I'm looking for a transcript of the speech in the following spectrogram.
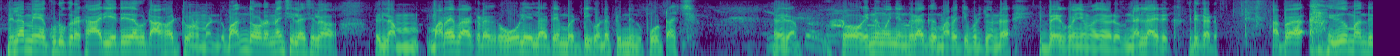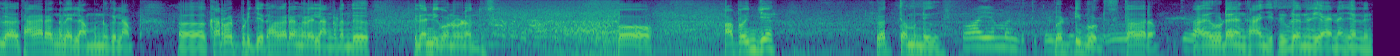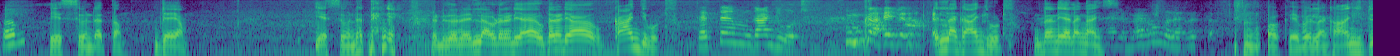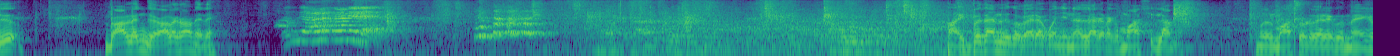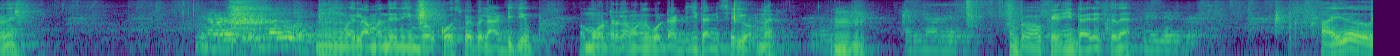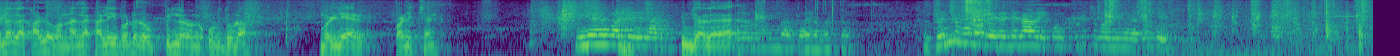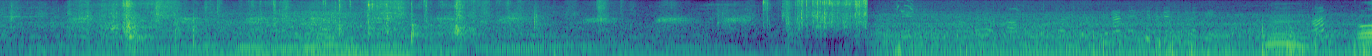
நிலைமையை கொடுக்குற காரியத்தை இதை விட்டு அகற்றணுமெண்டு வந்த உடனே சில சில இல்லை மறைவாக கிடக்கிற ஓலை எல்லாத்தையும் வெட்டி கொண்டு பின்னுக்கு போட்டாச்சு. அதில் ஓ இன்னும் கொஞ்சம் கிடக்கு மறைச்சி பிடிச்சோண்டு. இப்போ கொஞ்சம் நல்லா இருக்கு இருக்கட்டும். அப்போ இதுவும் வந்து தகரங்கள் எல்லாம் முன்னுக்கெல்லாம் கரல் பிடிச்ச தகரங்கள் எல்லாம் கிடந்து இதண்ணி கொண்டு வந்து ஓ அப்போ இங்கே ரத்தம் உண்டு வெட்டி போட்டு தகரம் அதை உடனே காஞ்சிட்டு உடனடியாக என்ன சொல்லுங்க எஸ் ரத்தம் ஜெயம் எஸ் ரத்தம் ரெண்டு சொன்ன எல்லாம் உடனடியாக உடனடியாக காஞ்சி போட்டு ரத்தம் காஞ்சி போட்டு எல்லாம் காஞ்சி போட்டு உடனடியாக எல்லாம் காஞ்சி ஓகே இப்போ எல்லாம் காஞ்சிட்டு இப்போ ஆள் எங்கே ஆளை காணலே அங்க ஆள காணல ஆ இப்போ தான் இதுக்கு வேற கொஞ்சம் நல்லா கிடக்கு. மாசு இல்லாமல் முதல் மாசோட வேற கொஞ்சம் ம் எல்லாம் வந்து நீ கோஸ் பேப்பர்லாம் அடித்து மோட்டர்லாம் கொண்டு வந்து போட்டு அடித்து தண்ணி செய்வோம் மேம் ம். இப்போ ஓகே நீட்டாக இருக்குது ஆ இது நல்லா கழுவும் நல்லா கழுவி போட்டு ஒரு பில்லர் ஒன்று கொடுத்து விடா. வெள்ளையாக இருக்கு பளிச்சன் இஞ்சால ரெண்டு மூணு பேர் ரெண்டு நாளை பிடிச்சி கொண்டீங்க ம். ஓ.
